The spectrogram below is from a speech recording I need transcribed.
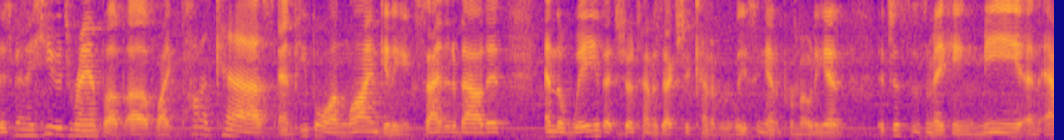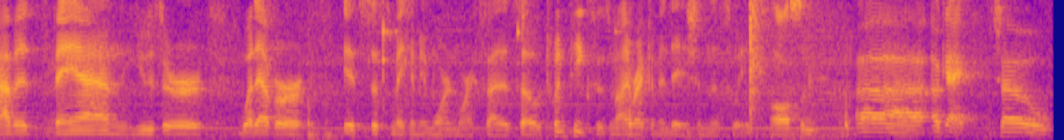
there's been a huge ramp up of like podcasts and people online getting excited about it, and the way that Showtime is actually kind of releasing it and promoting it, it just is making me an avid fan, user, whatever. It's just making me more and more excited. So Twin Peaks is my recommendation this week. Awesome. Uh, okay, so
